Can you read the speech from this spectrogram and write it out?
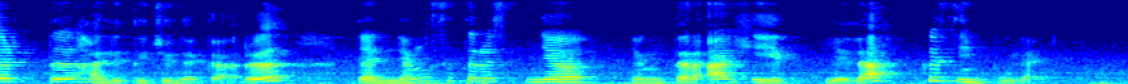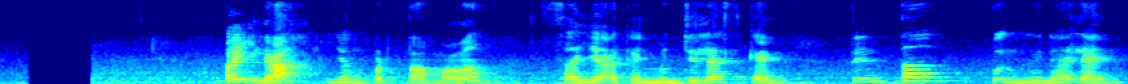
serta hala tuju negara dan yang seterusnya yang terakhir ialah kesimpulan. Baiklah, yang pertama, saya akan menjelaskan tentang pengenalan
